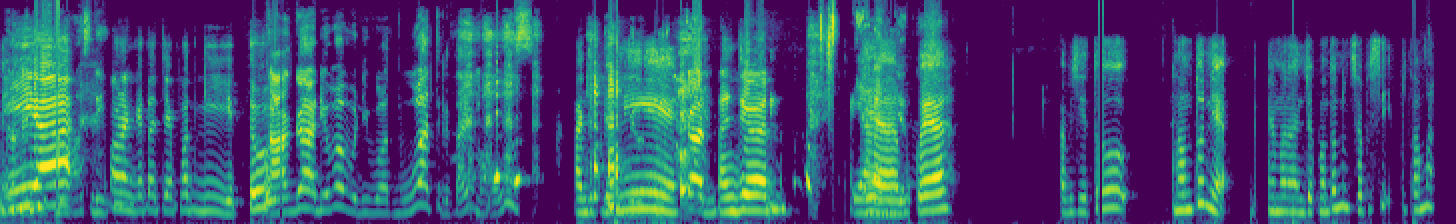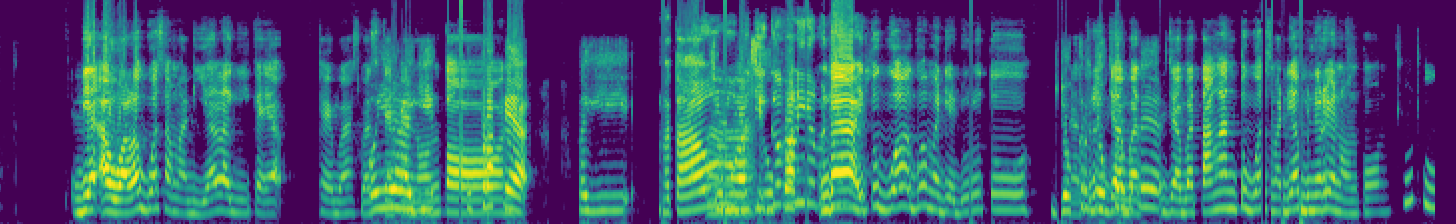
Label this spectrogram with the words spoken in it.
Iya. gitu, asli orang kita cepet gitu. kagak dia mah dibuat-buat ceritanya males lanjut gak nih Lanjut. ya, ya lanjut pokoknya abis itu nonton ya yang lanjut nonton siapa sih pertama Dia awalnya gua sama dia lagi kayak kayak bahas-bahas oh kayak iya lagi nonton. uprak ya lagi nggak tahu Simulasi Tiga uprak. kali ya Enggak, itu gua gua sama dia dulu tuh. joker nah, terus joker jabat pokoknya jabat tangan tuh gua sama dia bener ya nonton. Cucu.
